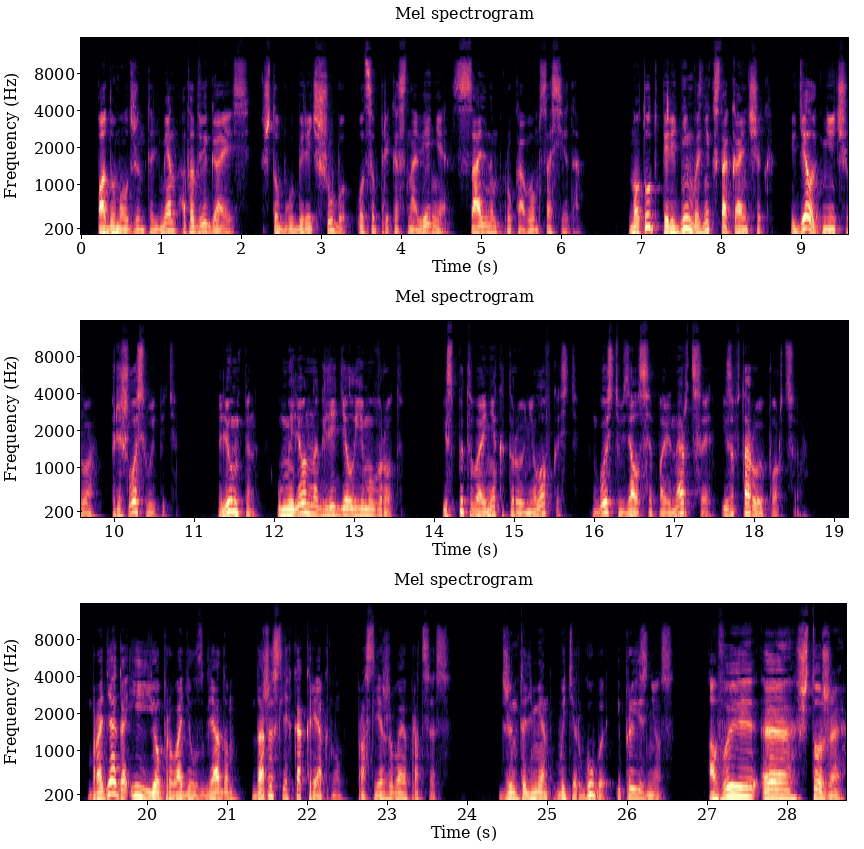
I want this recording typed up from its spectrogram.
– подумал джентльмен, отодвигаясь, чтобы уберечь шубу от соприкосновения с сальным рукавом соседа. Но тут перед ним возник стаканчик, и делать нечего, пришлось выпить. Люмпин умиленно глядел ему в рот. Испытывая некоторую неловкость, гость взялся по инерции и за вторую порцию. Бродяга и ее проводил взглядом, даже слегка крякнул, прослеживая процесс. Джентльмен вытер губы и произнес. «А вы, э, что же,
